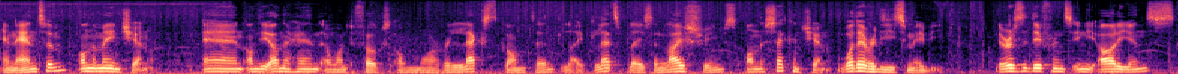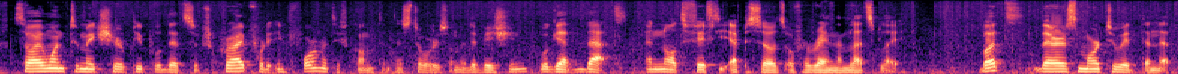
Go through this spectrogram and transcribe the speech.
and Anthem on the main channel. And on the other hand, I want to focus on more relaxed content like Let's Plays and live streams on the second channel, whatever these may be. There is a difference in the audience, so I want to make sure people that subscribe for the informative content and stories on the Division will get that, and not 50 episodes of a random Let's Play. But there's more to it than that.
